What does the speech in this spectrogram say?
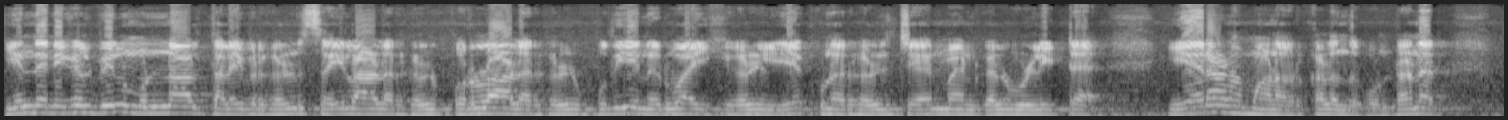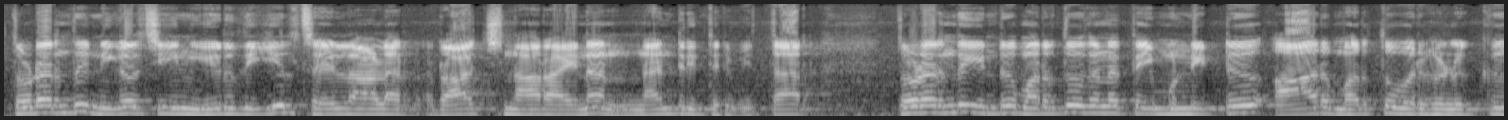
இந்த நிகழ்வில் முன்னாள் தலைவர்கள் செயலாளர்கள் பொருளாளர்கள் புதிய நிர்வாகிகள் இயக்குநர்கள் சேர்மேன்கள் உள்ளிட்ட ஏராளமானோர் கலந்து கொண்டனர். தொடர்ந்து நிகழ்ச்சியின் இறுதியில் செயலாளர் ராஜ் நாராயணன் நன்றி தெரிவித்தார். தொடர்ந்து இன்று மருத்துவ தினத்தை முன்னிட்டு ஆறு மருத்துவர்களுக்கு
